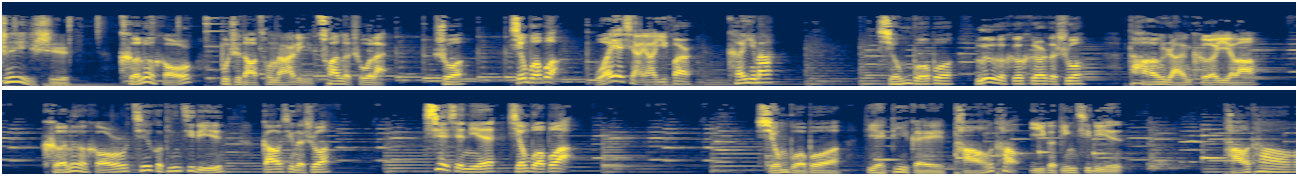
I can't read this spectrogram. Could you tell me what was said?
这时，可乐猴不知道从哪里窜了出来，说：“熊伯伯，我也想要一份，可以吗？”熊伯伯乐呵呵的说：“当然可以了。”可乐猴接过冰激凌，高兴的说：“谢谢您，熊伯伯。”熊伯伯也递给淘淘一个冰淇淋。淘淘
